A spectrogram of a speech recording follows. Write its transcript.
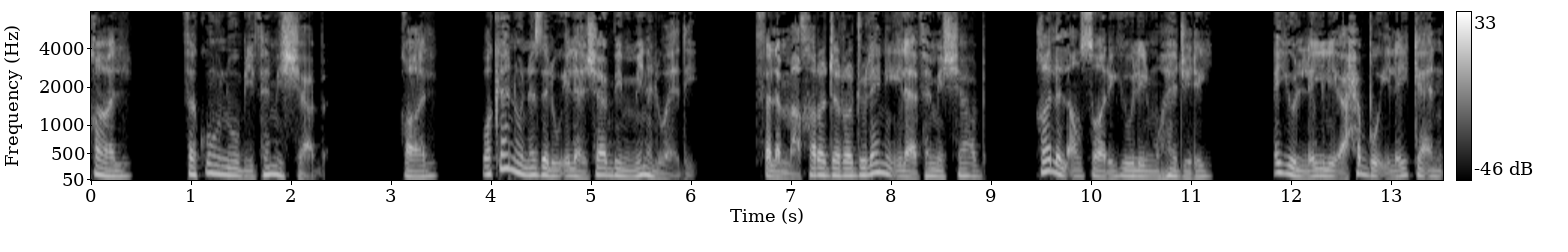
قال فكونوا بفم الشعب. قال وكانوا نزلوا إلى شعب من الوادي. فلما خرج الرجلان إلى فم الشعب قال الأنصاري للمهاجري أي الليل أحب إليك أن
